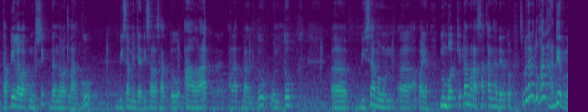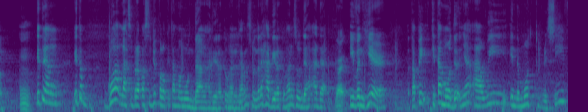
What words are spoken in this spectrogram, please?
Tetapi lewat musik dan lewat lagu bisa menjadi salah satu alat alat bantu untuk eh, bisa mengun, eh, apa ya membuat kita merasakan hadirat Tuhan. Sebenarnya Tuhan hadir loh. Hmm. Itu yang itu gua nggak seberapa setuju kalau kita mengundang hadirat Tuhan Hmm. karena sebenarnya hadirat Tuhan sudah ada. Right. Even here tetapi kita modenya are we in the mood to receive,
